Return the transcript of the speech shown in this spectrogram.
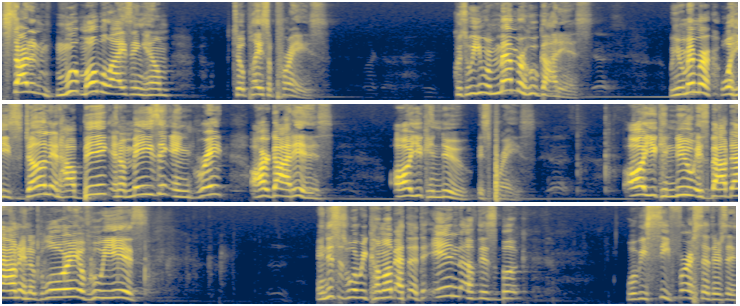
started mo- mobilizing him to a place of praise. Because we remember who God is. We remember what He's done and how big and amazing and great our God is. All you can do is praise. All you can do is bow down in the glory of who He is. And this is where we come up at the, at the end of this book what we see first that there's, a,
